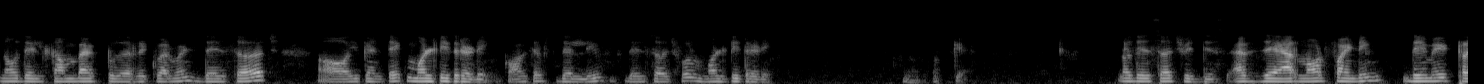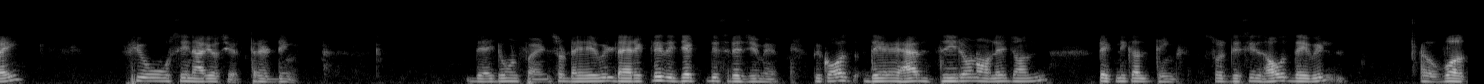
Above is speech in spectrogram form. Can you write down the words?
now they'll come back to the requirement. They'll search uh, you can take multi-threading concepts. They'll leave they'll search for multi-threading. Okay. Now they'll search with this. As they are not finding they may try few scenarios here. Threading. They don't find. So they will directly reject this resume because they have zero knowledge on technical things. So this is how they will uh, work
